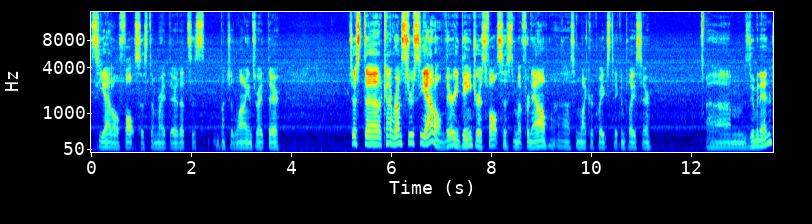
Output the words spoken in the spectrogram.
Seattle fault system right there. That's a bunch of lines right there just uh, kind of runs through Seattle. Very dangerous fault system, but for now, uh, some microquakes taking place there. Um, zooming in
